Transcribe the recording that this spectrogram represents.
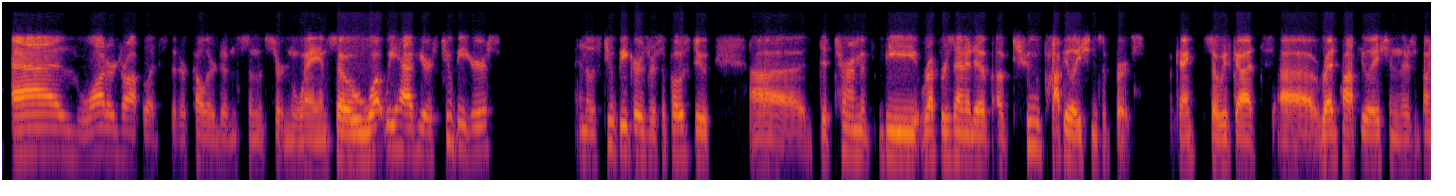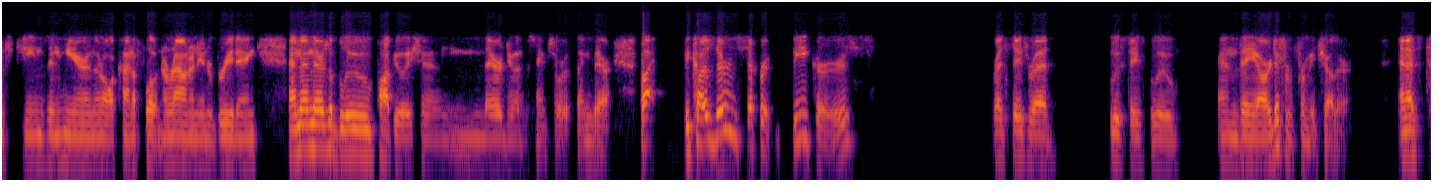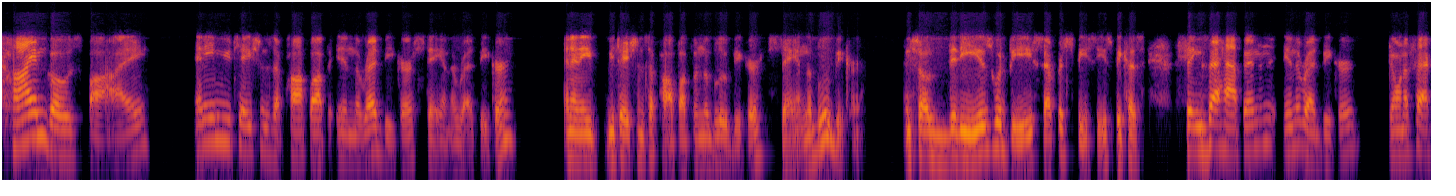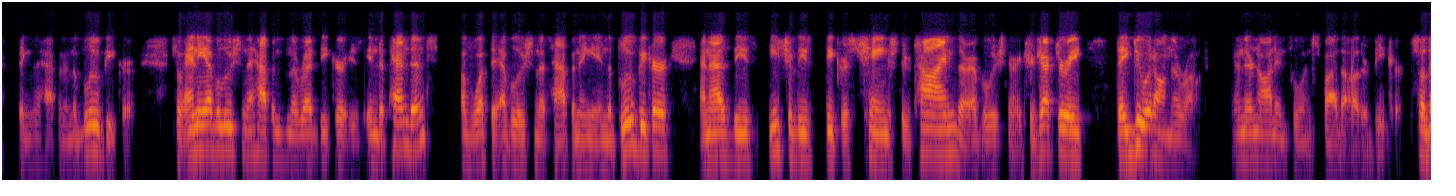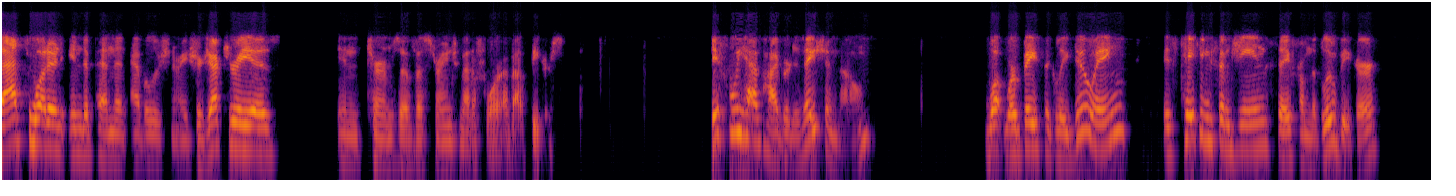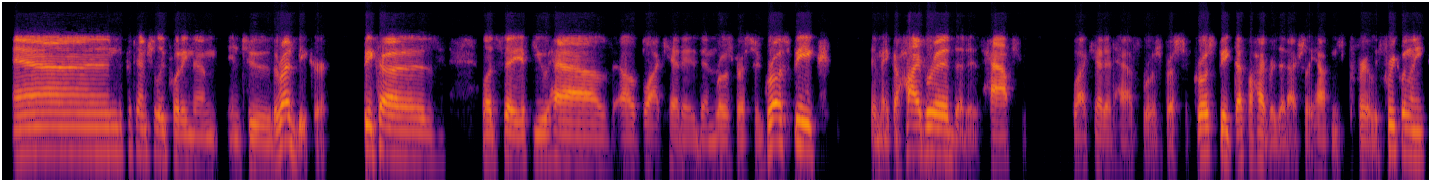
as water droplets that are colored in some certain way. And so what we have here is two beakers, and those two beakers are supposed to uh, determine, be representative of two populations of birds. Okay, so we've got uh, red population, there's a bunch of genes in here and they're all kind of floating around and interbreeding. And then there's a blue population, they're doing the same sort of thing there. But because they're in separate beakers, red stays red, blue stays blue, and they are different from each other. And as time goes by, any mutations that pop up in the red beaker stay in the red beaker, and any mutations that pop up in the blue beaker stay in the blue beaker. And so these would be separate species because things that happen in the red beaker don't affect things that happen in the blue beaker. So any evolution that happens in the red beaker is independent of what the evolution that's happening in the blue beaker. And as these each of these beakers change through time, their evolutionary trajectory, they do it on their own and they're not influenced by the other beaker. So that's what an independent evolutionary trajectory is in terms of a strange metaphor about beakers. If we have hybridization though, what we're basically doing is taking some genes, say from the blue beaker, and potentially putting them into the red beaker. Because let's say if you have a black-headed and rose-breasted grosbeak, they make a hybrid that is half black-headed, half rose-breasted grosbeak. That's a hybrid that actually happens fairly frequently.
